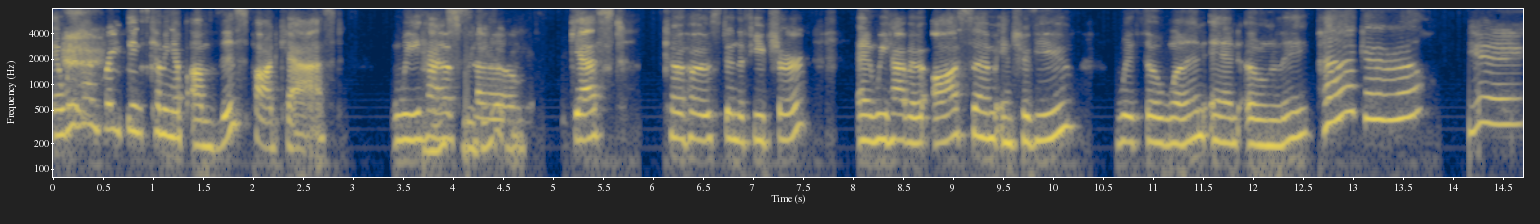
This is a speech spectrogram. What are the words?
And we have great things coming up on this podcast. We have Yes, we do. some guest co-host in the future, and we have an awesome interview with the one and only Pie Girl. yay.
